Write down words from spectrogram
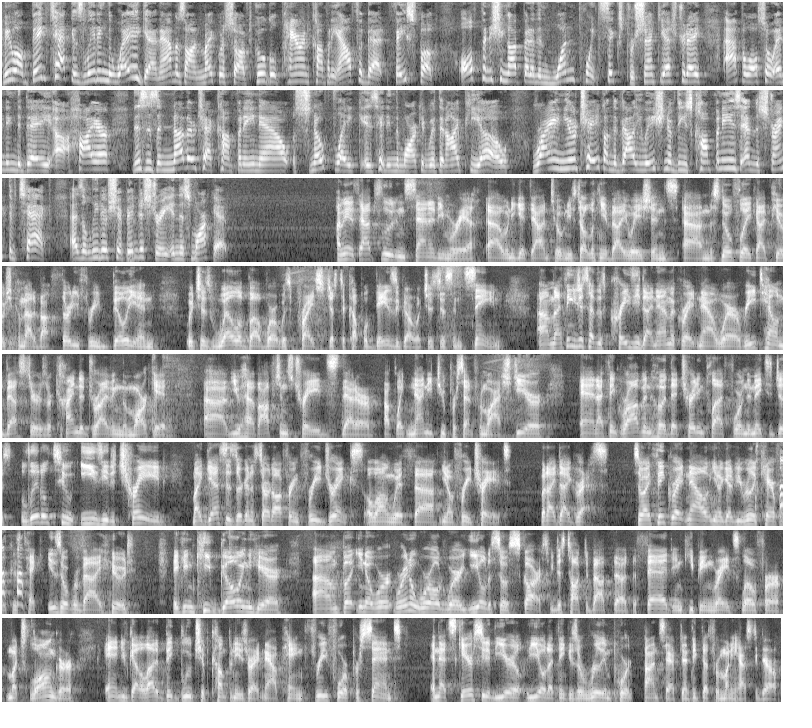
Meanwhile, big tech is leading the way again. Amazon, Microsoft, Google, parent company Alphabet, Facebook, all finishing up better than 1.6% yesterday. Apple also ending the day uh, higher. This is another tech company now. Snowflake is hitting the market with an IPO. Ryan, your take on the valuation of these companies and the strength of tech as a leadership industry in this market? I mean, it's absolute insanity, Maria, uh, when you get down to it. When you start looking at valuations, um, the Snowflake IPO should come out about 33 billion, which is well above where it was priced just a couple days ago, which is just insane. Um, I think you just have this crazy dynamic right now where retail investors are kind of driving the market. Uh, you have options trades that are up like 92% from last year. And I think Robinhood, that trading platform that makes it just a little too easy to trade, my guess is they're going to start offering free drinks along with uh, you know free trades. But I digress. So I think right now you know got to be really careful because tech is overvalued. It can keep going here. Um, but you know we're, we're in a world where yield is so scarce. We just talked about the, the Fed and keeping rates low for much longer, and you've got a lot of big blue chip companies right now paying three four percent, and that scarcity of yield I think is a really important concept. And I think that's where money has to go.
